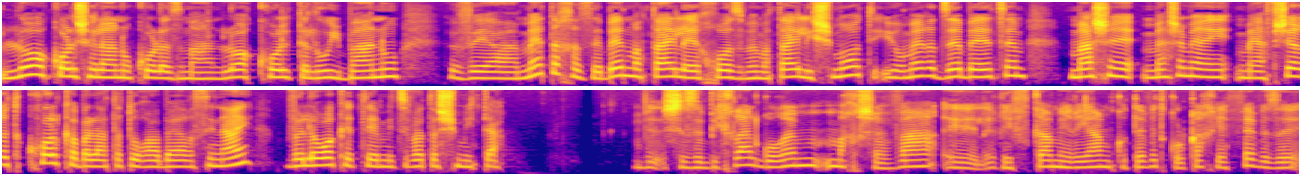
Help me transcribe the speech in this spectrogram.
לא הכל שלנו כל הזמן, לא הכל תלוי בנו, והמתח הזה בין מתי לאחוז ומתי לשמוט, היא אומרת, זה בעצם מה, ש, מה שמאפשר את כל קבלת התורה בהר סיני, ולא רק את אה, מצוות השמיטה. שזה בכלל גורם מחשבה, אה, רבקה מרים כותבת כל כך יפה, וזה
